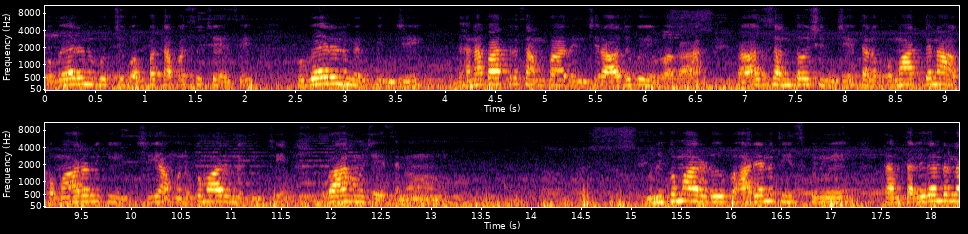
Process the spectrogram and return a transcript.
కుబేరుని గుర్చి గొప్ప తపస్సు చేసి కుబేరుని మెప్పించి ధనపాత్ర సంపాదించి రాజుకు ఇవ్వగా రాజు సంతోషించి తన కుమార్తెను ఆ కుమారునికి ఇచ్చి ఆ మునికుమారునికి ఇచ్చి వివాహము చేసెను. మునికుమారుడు భార్యను తీసుకుని తన తల్లిదండ్రుల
